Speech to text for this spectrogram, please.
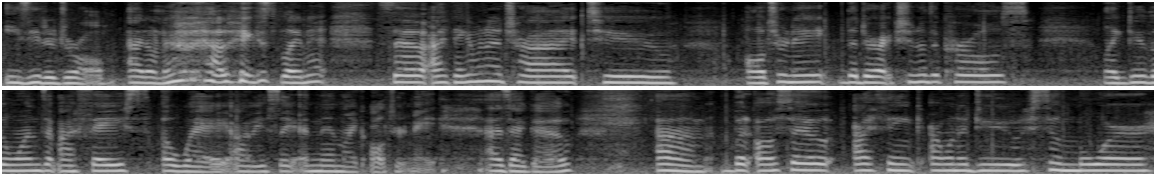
easy to draw. I don't know how to explain it. So I think I'm gonna try to alternate the direction of the curls like do the ones at my face away obviously and then like alternate as I go. Um, but also I think I want to do some more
